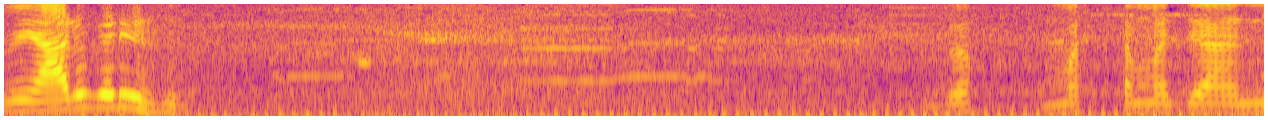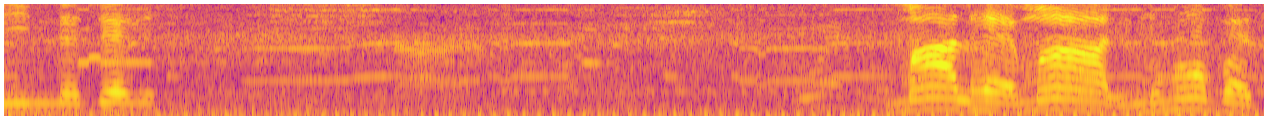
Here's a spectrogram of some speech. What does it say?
મેં સારું કર્યું. મસ્ત મજાની નજર. માલ હે માલ મોહબ્બત?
